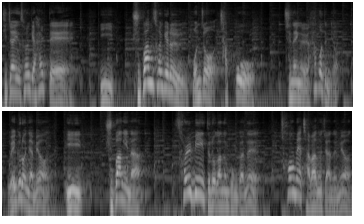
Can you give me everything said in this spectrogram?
디자인 설계할 때 이 주방 설계를 먼저 잡고 진행을 하거든요. 왜 그러냐면 이 주방이나 설비 들어가는 공간을 처음에 잡아놓지 않으면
